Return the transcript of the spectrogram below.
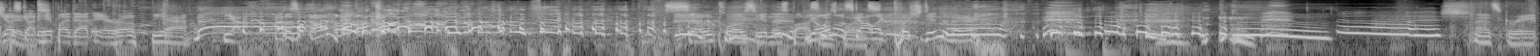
just got hit by that arrow. Yeah. No! Yeah. I was, oh, oh, oh, so close to getting those boss you almost got like pushed into there. Oh, Ash. That's great.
